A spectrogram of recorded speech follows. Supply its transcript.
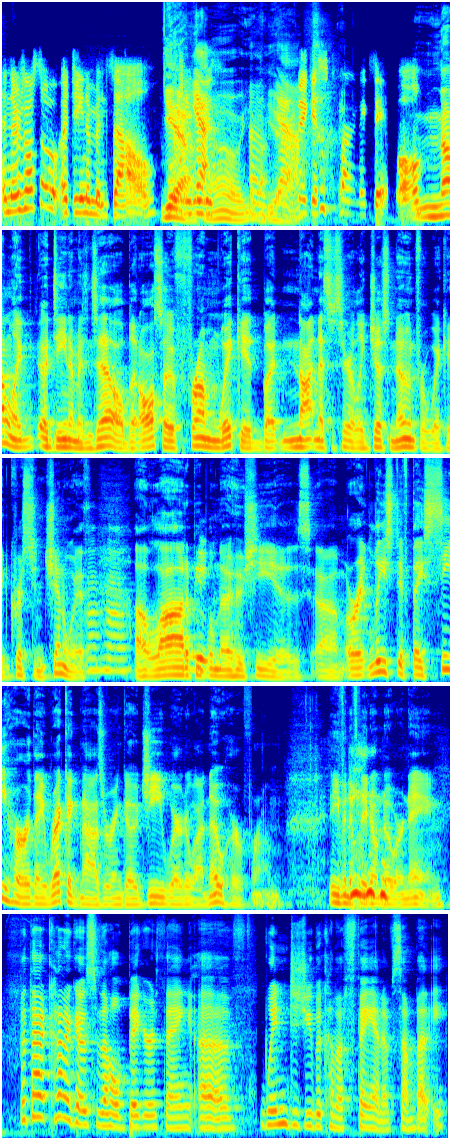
And there's also Idina Menzel. Yeah. which Yeah. is Oh, yeah. Yeah. yeah. biggest current example. not only Idina Menzel, but also from Wicked, but not necessarily just known for Wicked, Kristin Chenoweth. A lot of people know who she is, um, or at least if they see her, they recognize her and go, "Gee, where do I know her from?" Even if they don't know her name. But that kind of goes to the whole bigger thing of when did you become a fan of somebody?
